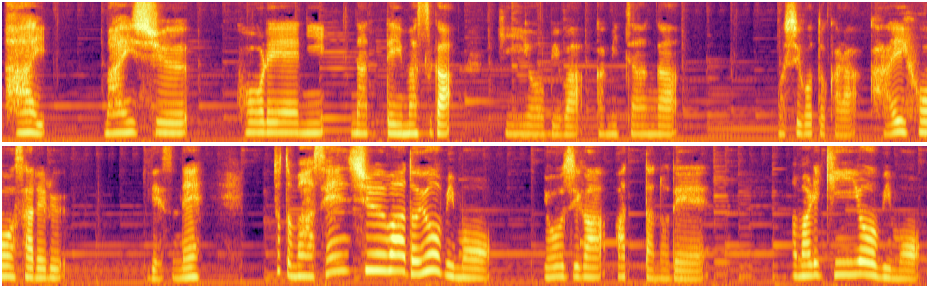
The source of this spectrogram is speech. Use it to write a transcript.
はい。毎週恒例になっていますが、金曜日はガミちゃんがお仕事から解放される日ですね。ちょっとまあ先週は土曜日も用事があったので、あまり金曜日も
